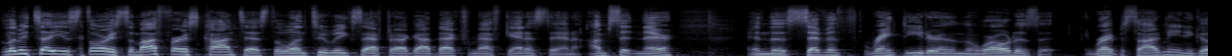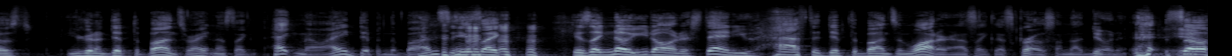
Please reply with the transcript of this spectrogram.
let me tell you a story. So my first contest, the one two weeks after I got back from Afghanistan, I'm sitting there, and the seventh ranked eater in the world is uh, right beside me, and he goes, "You're gonna dip the buns, right?" And I was like, "Heck no, I ain't dipping the buns." And he's like, "He's like, no, you don't understand. You have to dip the buns in water." And I was like, "That's gross. I'm not doing it." so Yeah.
